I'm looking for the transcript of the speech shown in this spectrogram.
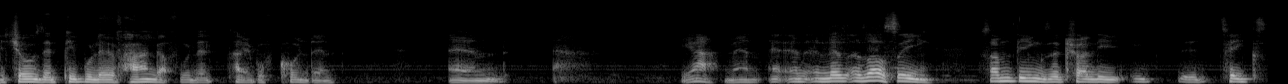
it shows that people have hunger for that type of content and yeah man and and, and as, i was saying some things actually it, it takes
